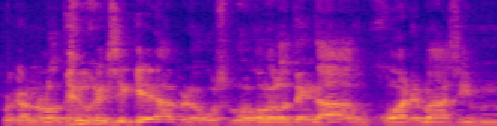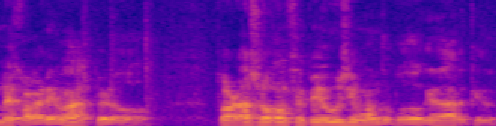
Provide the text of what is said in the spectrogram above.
porque aún no lo tengo ni siquiera, pero supongo que lo tenga jugaré más y mejoraré más, pero por ahora solo con CPUs y en cuanto puedo quedar, quedo.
